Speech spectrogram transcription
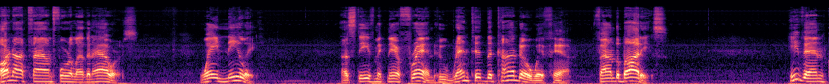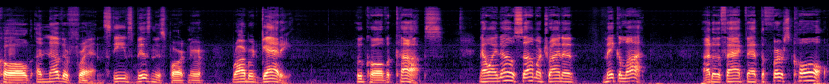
are not found for 11 hours. Wayne Neely, a Steve McNair friend who rented the condo with him, found the bodies. He then called another friend, Steve's business partner, Robert Gaddy, who called the cops. Now, I know some are trying to make a lot out of the fact that the first call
